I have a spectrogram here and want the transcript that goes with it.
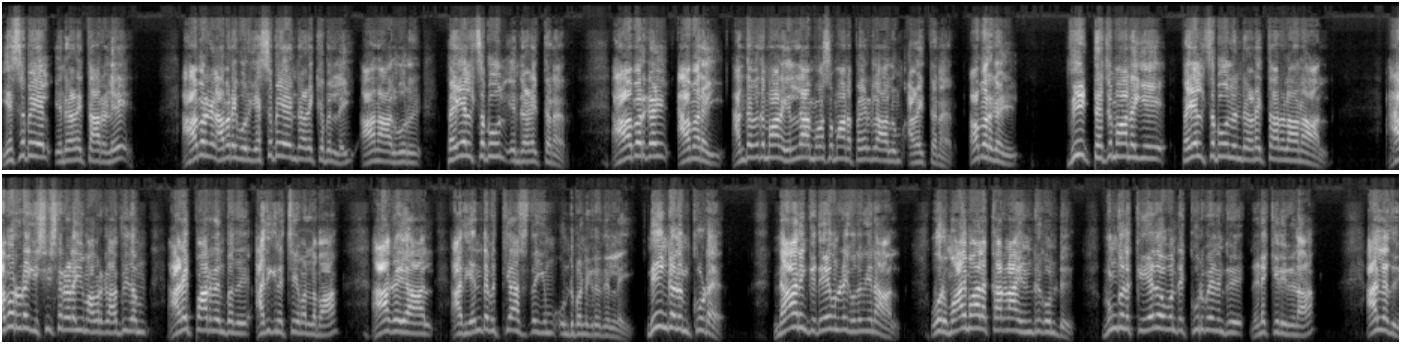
எசபேல் என்று அழைத்தார்களே? அவர்கள் அவரை ஒரு எசபேல் என்று அழைக்கவில்லை ஆனால் ஒரு பெயல் சபூல் என்று அழைத்தனர். அவர்கள் அவரை அந்த விதமான எல்லா மோசமான பெயர்களாலும் அழைத்தனர். அவர்கள் வீட்டெஜமானையே பெயல் சபோல் என்று அழைத்தார்களானால் அவருடைய சிஷ்யர்களையும் அவர்கள் அவ்விதம் அழைப்பார்கள் என்பது அதிக நிச்சயம் அல்லவா? ஆகையால் அது எந்த வித்தியாசத்தையும் உண்டு பண்ணுகிறதில்லை. நீங்களும் கூட நான் இங்கு தேவனுடைய உதவினால் ஒரு மாய்மாலக்காரனாய் நின்று கொண்டு உங்களுக்கு ஏதோ ஒன்றை கூறுவேன் என்று நினைக்கிறீர்களா? அல்லது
